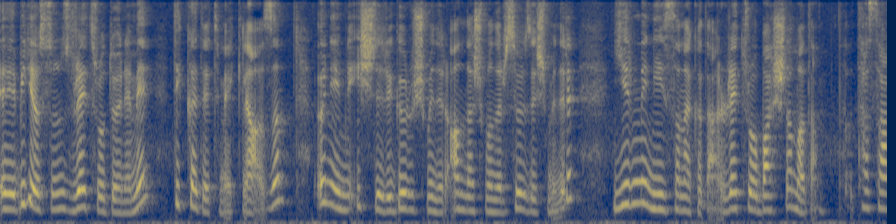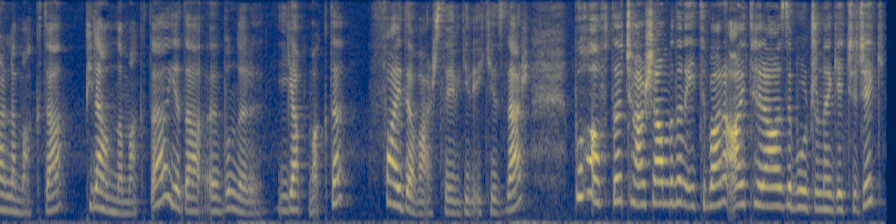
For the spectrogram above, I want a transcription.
E, biliyorsunuz retro dönemi dikkat etmek lazım. Önemli işleri görüşmeleri anlaşmaları sözleşmeleri 20 Nisan'a kadar retro başlamadan tasarlamakta planlamakta ya da bunları yapmakta fayda var sevgili ikizler. Bu hafta çarşambadan itibaren ay terazi burcuna geçecek.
